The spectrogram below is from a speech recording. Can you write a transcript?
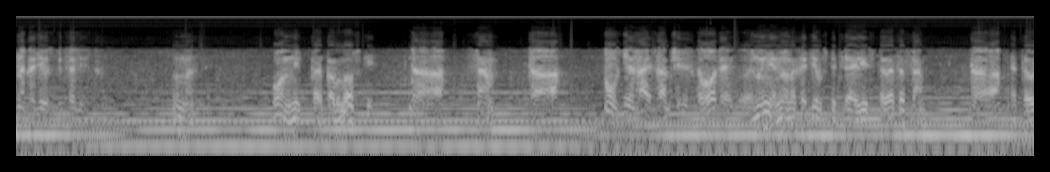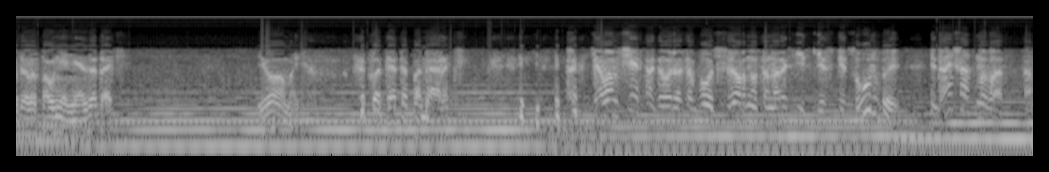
Находил специалистов. Ну, ма- Он не Павловский? Да, Сам. да. Ну, не знаю, сам через кого-то. Ну, нет, но находил специалистов, это сам. Да. Это уже выполнение задач. Ё-моё. Вот это подарок. Я вам честно говорю, это будет свернуто на российские спецслужбы и дальше отмываться там.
